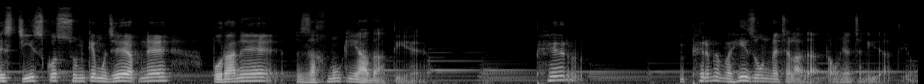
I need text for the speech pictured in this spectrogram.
इस चीज़ को सुन के मुझे अपने पुराने ज़ख्मों की याद आती है। फिर फिर मैं वही जोन में चला जाता हूँ या चली जाती हूँ।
